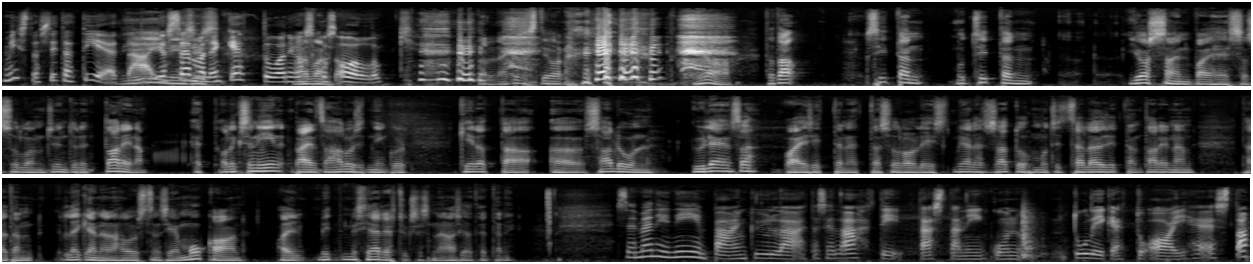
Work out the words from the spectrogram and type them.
mistä sitä tietää, niin, jos niin, semmoinen siis, kettu on joskus aivan, ollutkin? Todennäköisesti on. Joo, tota, sitten, mutta sitten jossain vaiheessa sulla on syntynyt tarina, että oliko se niin päin, että sä halusit niin kuin kirjoittaa uh, sadun yleensä, vai sitten, että sulla oli mielessä satu, mutta sitten sä löysit tämän tarinan tai tämän legendan haluaisit sen siihen mukaan, vai missä järjestyksessä nämä asiat eteni? Se meni niin päin kyllä, että se lähti tästä niin kuin tulikettu aiheesta.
